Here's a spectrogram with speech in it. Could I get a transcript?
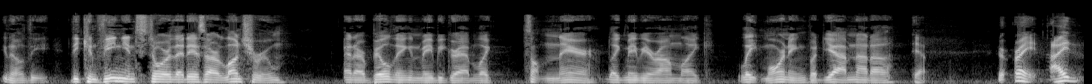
you know, the the convenience store that is our lunchroom at our building, and maybe grab like something there, like maybe around like late morning. But yeah, I'm not a Yeah. Right. I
